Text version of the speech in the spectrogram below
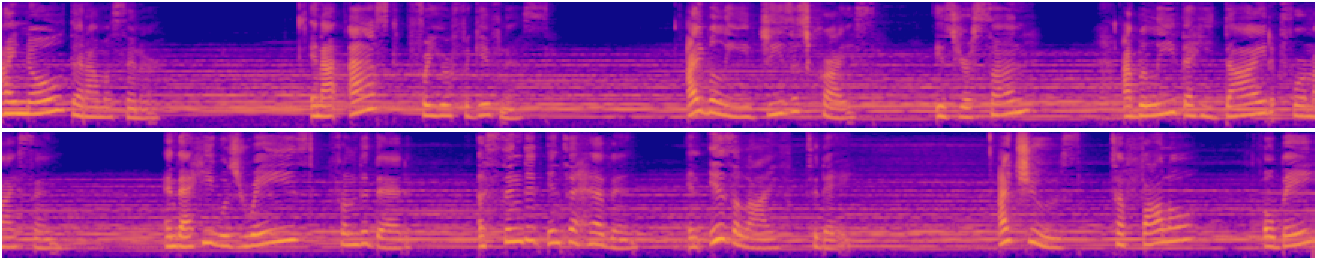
I know that I'm a sinner, and I ask for your forgiveness. I believe Jesus Christ is your Son. I believe that He died for my sin, and that He was raised from the dead, ascended into heaven, and is alive today. I choose to follow, obey,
